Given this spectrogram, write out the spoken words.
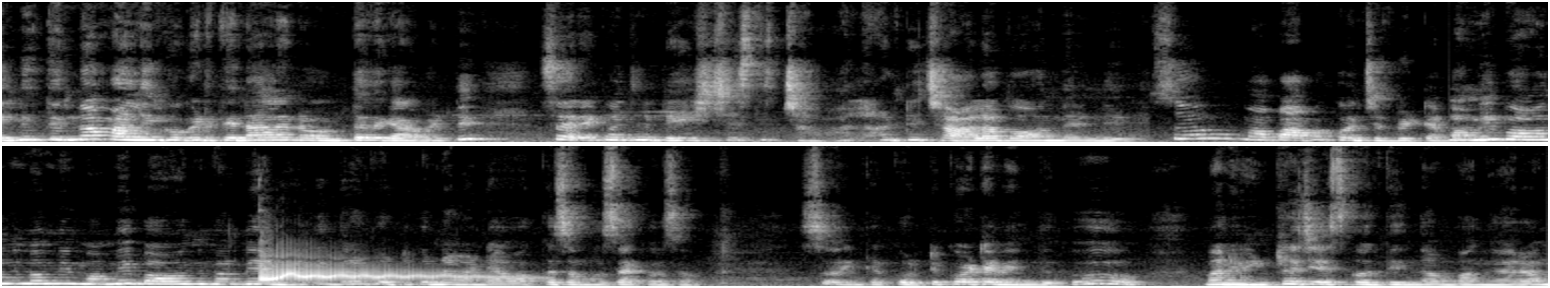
ఎన్ని తిన్నా మళ్ళీ ఇంకొకటి తినాలని ఉంటుంది కాబట్టి సరే కొంచెం టేస్ట్ చేస్తే చాలా అంటే చాలా బాగుందండి. సో మా పాప కొంచెం పెట్టాం. మమ్మీ బాగుంది మమ్మీ మమ్మీ బాగుంది మమ్మీ ఇద్దరు కొట్టుకున్నామండి ఆ ఒక్క సమోసా కోసం. సో ఇంకా కొట్టుకోవటం ఎందుకు? మనం ఇంట్లో చేసుకొని తిందాం బంగారం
